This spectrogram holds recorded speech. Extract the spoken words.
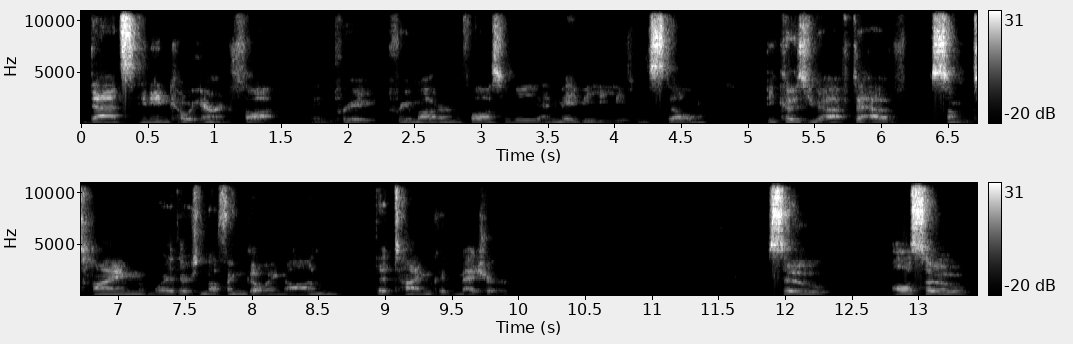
That's an incoherent thought in pre pre modern philosophy, and maybe even still, because you have to have some time where there's nothing going on that time could measure. So also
